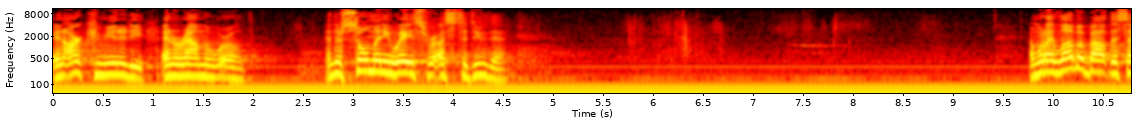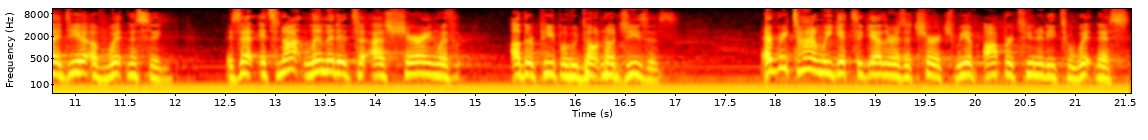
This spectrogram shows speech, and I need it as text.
in our community and around the world. And there's so many ways for us to do that. And what I love about this idea of witnessing is that it's not limited to us sharing with other people who don't know Jesus. Every time we get together as a church, we have opportunity to witness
